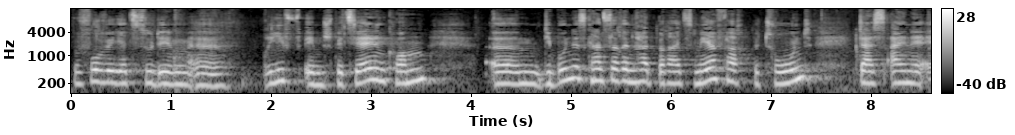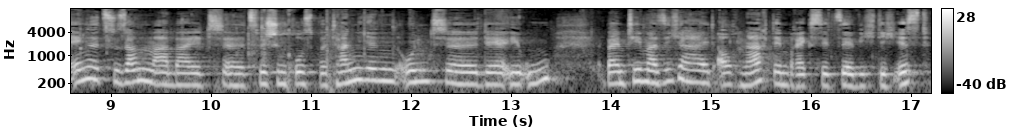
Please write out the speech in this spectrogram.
bevor wir jetzt zu dem äh, Brief im Speziellen kommen. Ähm, die Bundeskanzlerin hat bereits mehrfach betont, dass eine enge Zusammenarbeit äh, zwischen Großbritannien und äh, der EU beim Thema Sicherheit auch nach dem Brexit sehr wichtig ist.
